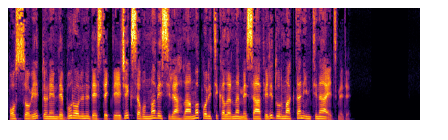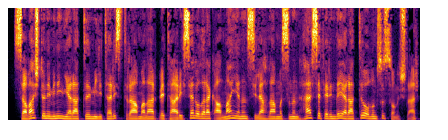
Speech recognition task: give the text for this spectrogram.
post-Sovyet dönemde bu rolünü destekleyecek savunma ve silahlanma politikalarına mesafeli durmaktan imtina etmedi. Savaş döneminin yarattığı militarist travmalar ve tarihsel olarak Almanya'nın silahlanmasının her seferinde yarattığı olumsuz sonuçlar,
